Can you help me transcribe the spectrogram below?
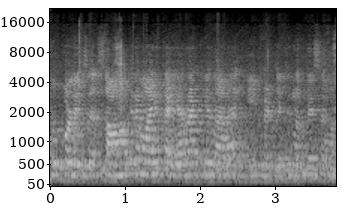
ഉൾക്കൊള്ളിച്ച് സമഗ്രമായി തയ്യാറാക്കിയതാണ് ഈ ബഡ്ജറ്റ് നിർദ്ദേശങ്ങൾ.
